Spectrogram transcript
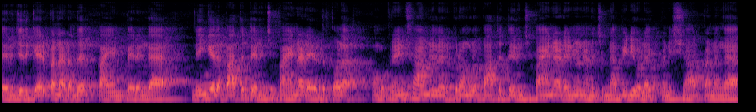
தெரிஞ்சதுக்கேற்ப நடந்து பயன்பெறுங்க நீங்கள் இதை பார்த்து தெரிஞ்சு பயனடைகிறது போல் உங்கள் ஃப்ரெண்ட்ஸ் ஃபேமிலியில் இருக்கிறவங்களும் பார்த்து தெரிஞ்சு பயனடையணும்னு நினச்சிங்கன்னா வீடியோ லைக் பண்ணி ஷேர் பண்ணுங்கள்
